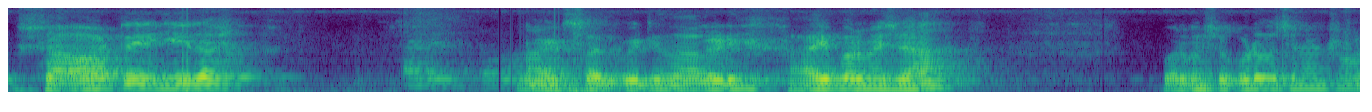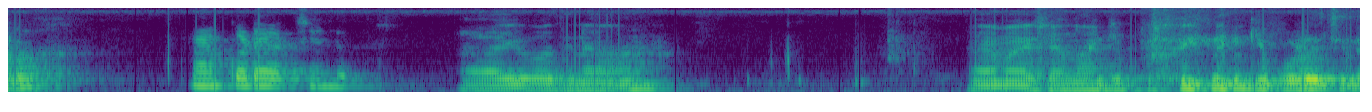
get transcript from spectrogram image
షార్ట్ ఎగిరా నైట్ చలి పెట్టింది ఆల్రెడీ. హాయ్ పరమేశా. పరమేశ్ ఒకడే వచ్చినట్టున్నాడు? నాకు కూడా వచ్చిండు. హాయ్ వదిన. మహేష్ నాకు ఇప్పుడు నాకు ఇప్పుడు వచ్చిన.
